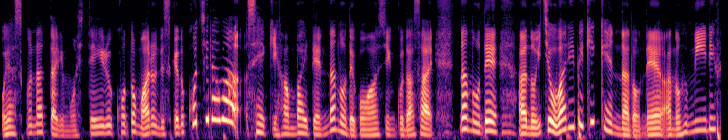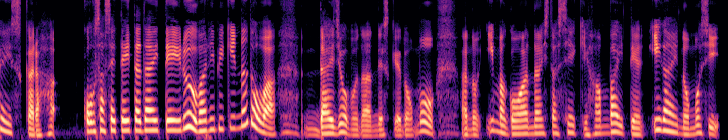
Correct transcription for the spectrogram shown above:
お安くなったりもしていることもあるんですけど、こちらは正規販売店なのでご安心ください。なので、あの、一応割引券などね、あの、踏み入りフェイスからは、行させていただいている割引などは大丈夫なんですけども、あの、今ご案内した正規販売店以外のもし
